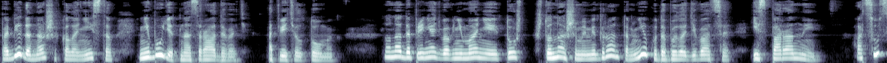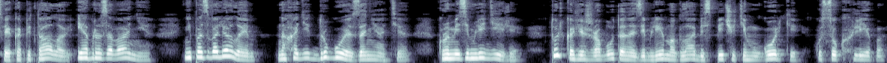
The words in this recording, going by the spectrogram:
Победа наших колонистов не будет нас радовать, ответил Томик. Но надо принять во внимание и то, что нашим эмигрантам некуда было деваться из Параны. Отсутствие капитала и образования не позволяло им находить другое занятие, кроме земледелия, только лишь работа на земле могла обеспечить им горький кусок хлеба.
